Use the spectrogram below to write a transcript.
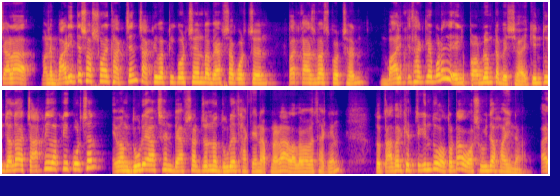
যারা মানে বাড়িতে সবসময় থাকছেন, চাকরি বাকরি করছেন বা ব্যবসা করছেন বা কাজবাজ করছেন, বাড়িতে থাকলে পরে এই প্রবলেমটা বেশি হয়। কিন্তু যারা চাকরি বাকরি করছেন এবং দূরে আছেন, ব্যবসার জন্য দূরে থাকেন, আপনারা আলাদাভাবে থাকেন তো তাদের ক্ষেত্রে কিন্তু অতটা অসুবিধা হয় না। আর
